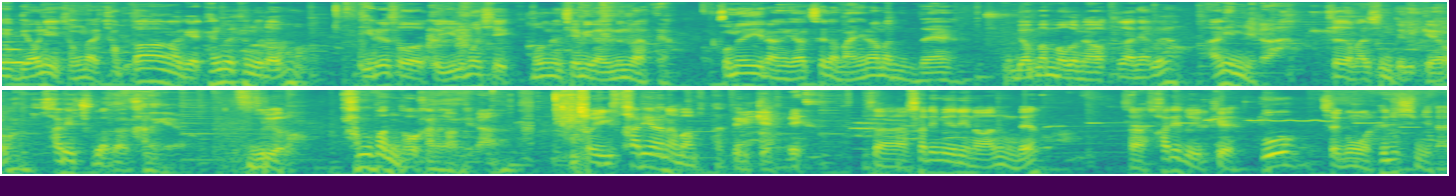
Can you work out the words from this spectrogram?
이 면이 정말 적당하게 탱글탱글하고 이래서 그 일본식 먹는 재미가 있는 것 같아요. 고명이랑 야채가 많이 남았는데 면만 먹으면 어떡하냐고요? 아닙니다. 제가 말씀드릴게요. 사리 추가가 가능해요. 무료로 한 번 더 가능합니다. 저희 사리 하나만 부탁드릴게요. 네. 자 사리면이 나왔는데요 자 사리도 이렇게 또 제공을 해주십니다.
